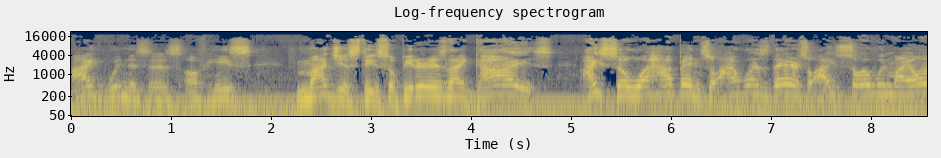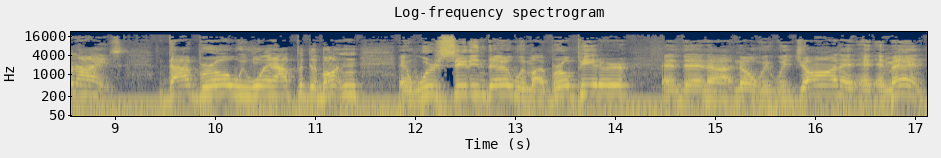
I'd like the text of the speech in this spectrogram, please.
eyewitnesses of his majesty. So Peter is like, guys, I saw what happened. So I was there. So I saw it with my own eyes. That bro, we went up at the mountain and we're sitting there with my bro Peter and then, uh, no, with, with John and, and, and man,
